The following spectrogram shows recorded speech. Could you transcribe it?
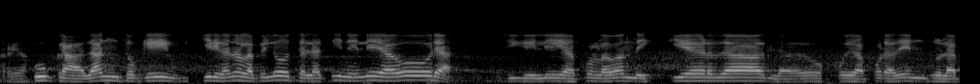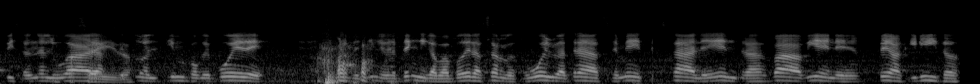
arriba. Cuca, Danto que quiere ganar la pelota, la tiene Lea ahora. Sigue Lea por la banda izquierda, la juega por adentro, la pisa en el lugar, hace todo el tiempo que puede. Aparte tiene la técnica para poder hacerlo, se vuelve atrás, se mete, sale, entra, va, viene, pega giritos.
